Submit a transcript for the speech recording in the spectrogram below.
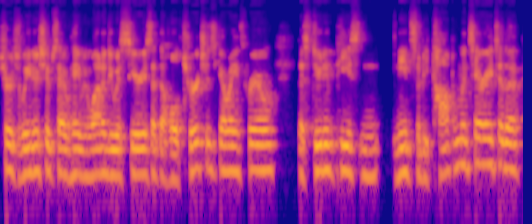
church leadership said, hey, we want to do a series that the whole church is going through. The student piece n- needs to be complementary to the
